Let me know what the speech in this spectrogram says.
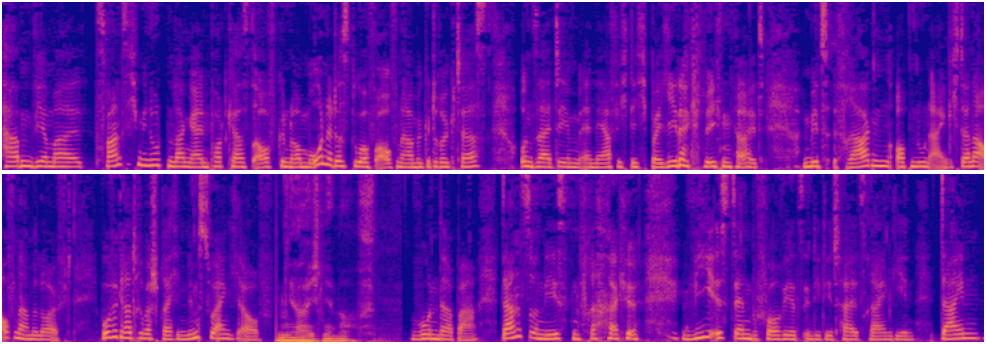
haben wir mal 20 Minuten lang einen Podcast aufgenommen, ohne dass du auf Aufnahme gedrückt hast. Und seitdem nerv ich dich bei jeder Gelegenheit mit Fragen, ob nun eigentlich deine Aufnahme läuft. Wo wir gerade drüber sprechen, nimmst du eigentlich auf? Ja, ich nehme auf. Wunderbar. Dann zur nächsten Frage. Wie ist denn, bevor wir jetzt in die Details reingehen, dein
